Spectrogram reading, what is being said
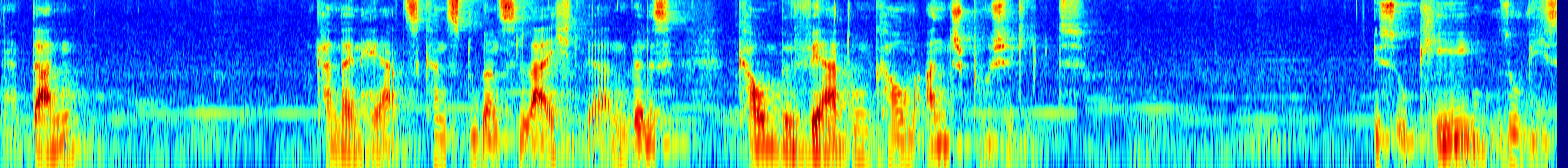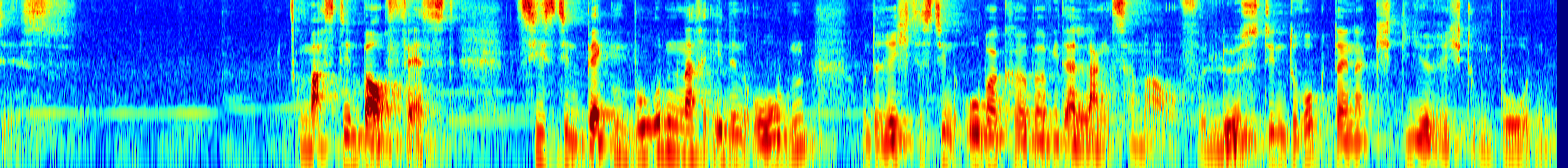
Ja, dann kann dein Herz, kannst du ganz leicht werden, weil es kaum Bewertung, kaum Ansprüche gibt. Ist okay, so wie es ist. Machst den Bauch fest, ziehst den Beckenboden nach innen oben und richtest den Oberkörper wieder langsam auf. Löst den Druck deiner Knie Richtung Boden.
